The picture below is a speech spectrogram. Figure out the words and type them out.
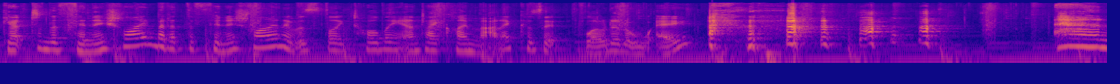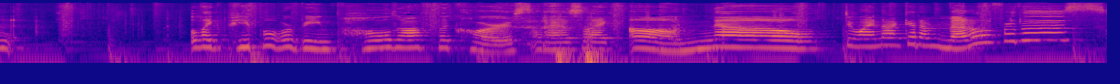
get to the finish line. But at the finish line, it was, like, totally anticlimactic because it floated away. and like people were being pulled off the course and I was like, "Oh no, do I not get a medal for this?"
